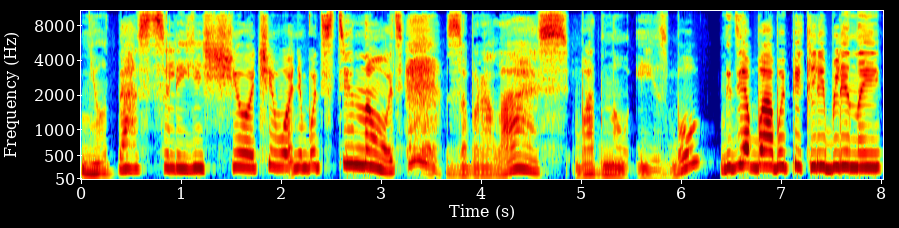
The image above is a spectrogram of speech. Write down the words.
не удастся ли еще чего-нибудь стянуть. Забралась в одну избу, где бабы пекли блины,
